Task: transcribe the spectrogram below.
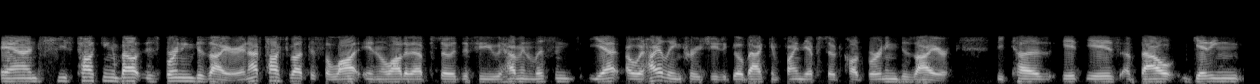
And he's talking about this burning desire. And I've talked about this a lot in a lot of episodes. If you haven't listened yet, I would highly encourage you to go back and find the episode called Burning Desire because it is about getting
